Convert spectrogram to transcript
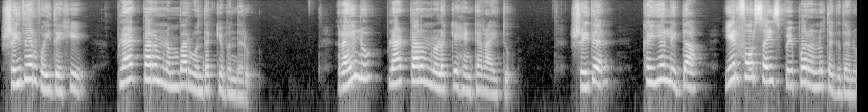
ಶ್ರೀಧರ್ ವೈದೇಹಿ ಪ್ಲಾಟ್ಫಾರ್ಮ್ ನಂಬರ್ ಒಂದಕ್ಕೆ ಬಂದರು. ರೈಲು ಪ್ಲಾಟ್ಫಾರಂನೊಳಕ್ಕೆ ಎಂಟರ್ ಆಯಿತು ಶ್ರೀಧರ್ ಕೈಯಲ್ಲಿದ್ದ ಏರ್ ಫೋರ್ ಸೈಜ್ ಪೇಪರನ್ನು ತೆಗೆದನು.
